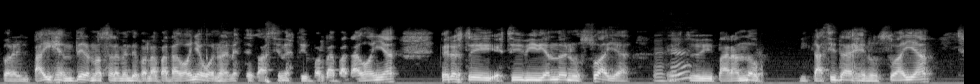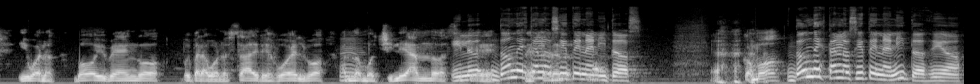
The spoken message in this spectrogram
por el país entero, no solamente por la Patagonia. Bueno, en esta ocasión estoy por la Patagonia, pero estoy, estoy viviendo en Ushuaia. Estoy parando mi casita es en Ushuaia y bueno, voy, vengo, voy para Buenos Aires, vuelvo, ando mm. mochileando. ¿Y dónde están los siete enanitos? ¿Cómo? ¿Dónde están los siete enanitos, digo?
